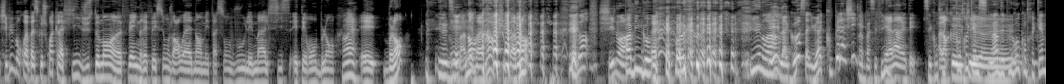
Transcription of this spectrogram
je sais plus pourquoi parce que je crois que la fille justement euh, fait une réflexion genre ouais non mais de toute façon vous les mâles cis hétéros blancs Ouais. et blancs Il a dit et, bah non, bah non je suis pas blanc non, je suis noir pas bingo. Pour le coup. Il est noir. et la go ça lui a coupé la chic Ah bah c'est fini. et elle a arrêté C'est contre, Alors que contre Kems, l'un des plus gros contre Kems,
